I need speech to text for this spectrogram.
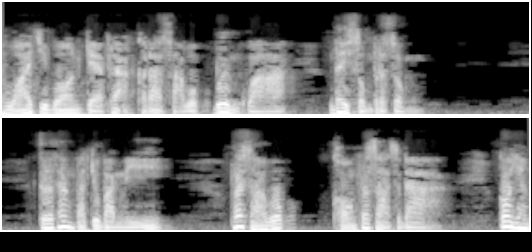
ถวายจีวรแก่พระอัครสาวกเบื้องขวาได้สมประสงค์ กระทั่งปัจจุบันนี้ พระสาวกของพระศาสดาก็ยัง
